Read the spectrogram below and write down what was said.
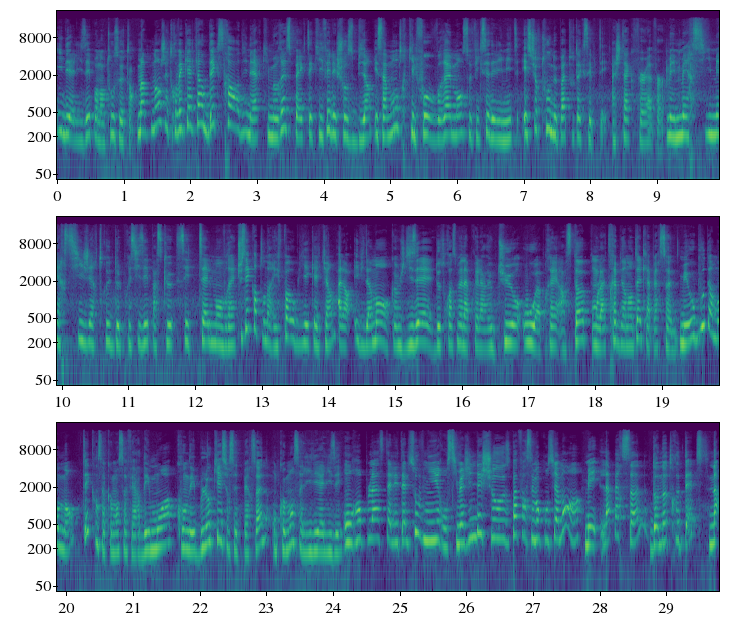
idéalisé pendant tout ce temps. Maintenant j'ai trouvé quelqu'un d'extraordinaire qui me respecte et qui fait les choses bien et ça montre qu'il faut vraiment se fixer des limites et surtout ne pas tout accepter. Hashtag forever. Mais merci, merci Gertrude de le préciser parce que c'est tellement vrai. Tu sais quand on n'arrive pas à oublier quelqu'un, alors évidemment comme je disais 2-3 semaines après la rupture ou après un stop, on l'a très bien en tête la personne. Mais au bout d'un moment, tu sais, quand ça commence à faire des mois qu'on est bloqué sur cette personne, on commence à l'idéaliser. On remplace tel et tel souvenir, on s'imagine des choses, pas forcément consciemment, hein, mais la personne, dans notre tête, n'a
